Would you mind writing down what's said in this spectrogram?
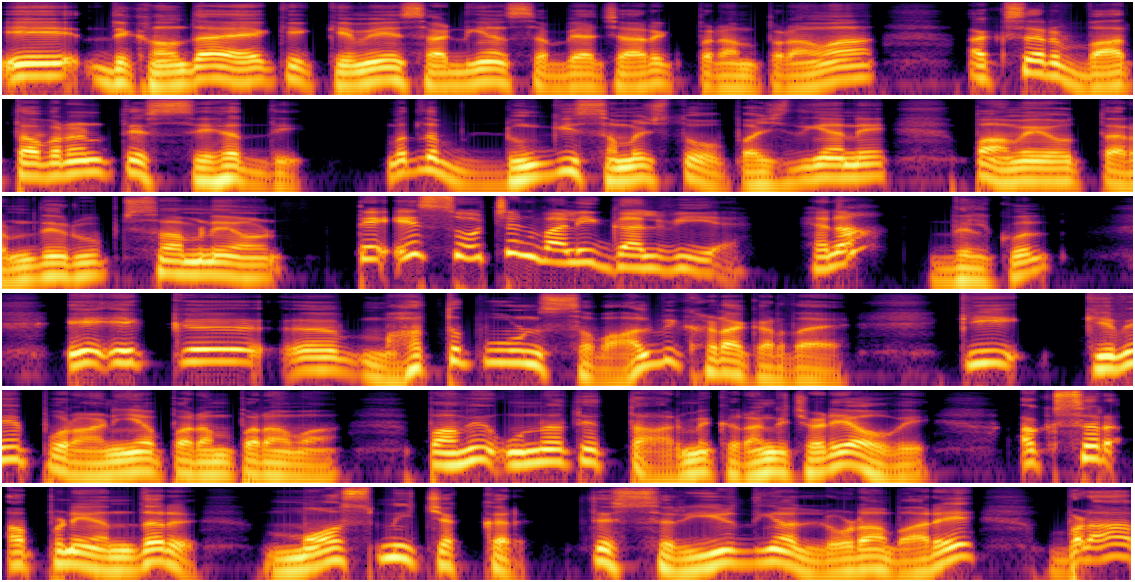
ਇਹ ਦਿਖਾਉਂਦਾ ਹੈ ਕਿ ਕਿਵੇਂ ਸਾਡੀਆਂ ਸੱਭਿਆਚਾਰਕ ਪਰੰਪਰਾਵਾਂ ਅਕਸਰ ਵਾਤਾਵਰਣ ਤੇ ਸਿਹਤ ਦੀ ਮਤਲਬ ਡੂੰਗੀ ਸਮਝ ਤੋਂ ਉਪਜਦੀਆਂ ਨੇ ਭਾਵੇਂ ਉਹ ਧਰਮ ਦੇ ਰੂਪ 'ਚ ਸਾਹਮਣੇ ਆਉਣ। ਤੇ ਇਹ ਸੋਚਣ ਵਾਲੀ ਗੱਲ ਵੀ ਹੈ ਹੈਨਾ ਬਿਲਕੁਲ। ਇਹ ਇੱਕ ਮਹੱਤਵਪੂਰਨ ਸਵਾਲ ਵੀ ਖੜਾ ਕਰਦਾ ਹੈ ਕਿ ਕਿਵੇਂ ਪੁਰਾਣੀਆਂ ਪਰੰਪਰਾਵਾਂ ਭਾਵੇਂ ਉਹਨਾਂ ਤੇ ਧਾਰਮਿਕ ਰੰਗ ਚੜਿਆ ਹੋਵੇ ਅਕਸਰ ਆਪਣੇ ਅੰਦਰ ਮੌਸਮੀ ਚੱਕਰ ਤੇ ਸਰੀਰ ਦੀਆਂ ਲੋੜਾਂ ਬਾਰੇ ਬੜਾ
